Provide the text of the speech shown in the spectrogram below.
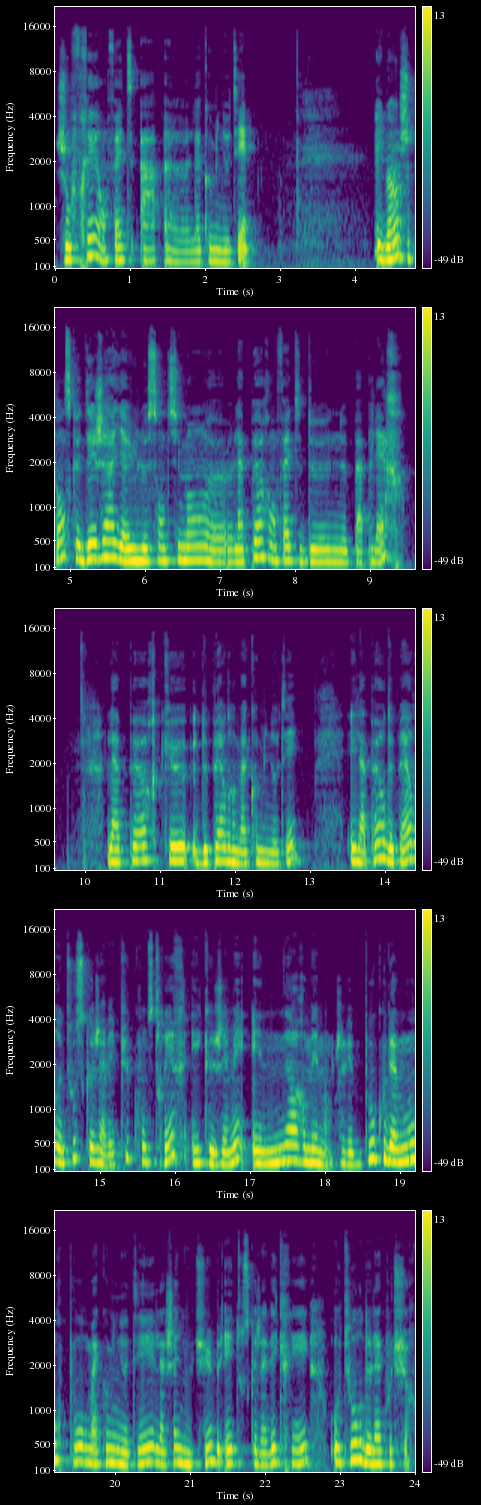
j'offrais en fait à euh, la communauté. Eh ben, je pense que déjà il y a eu le sentiment, euh, la peur en fait de ne pas plaire, la peur que de perdre ma communauté et la peur de perdre tout ce que j'avais pu construire et que j'aimais énormément. J'avais beaucoup d'amour pour ma communauté, la chaîne YouTube et tout ce que j'avais créé autour de la couture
